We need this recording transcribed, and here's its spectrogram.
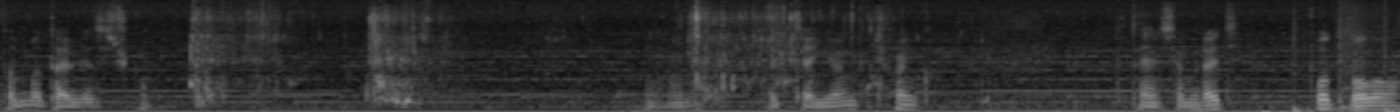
Подмотай лесочку. Подтягиваем потихоньку. Пытаемся брать под голову.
